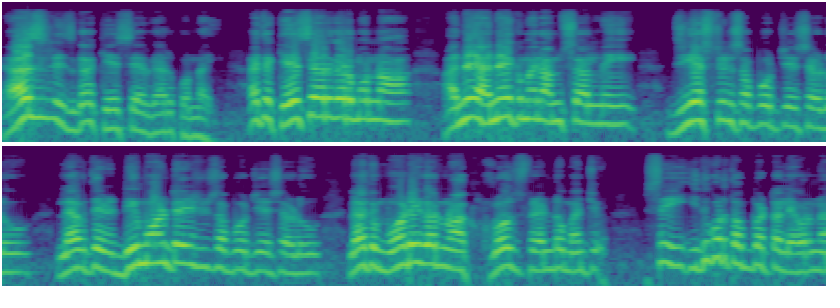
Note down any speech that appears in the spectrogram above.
యాజ్ ఇట్ ఈస్గా కేసీఆర్ గారికి ఉన్నాయి. అయితే కేసీఆర్ గారు మొన్న అనే అనేకమైన అంశాలని జిఎస్టీని సపోర్ట్ చేశాడు లేకపోతే డిమానిటైజేషన్ సపోర్ట్ చేశాడు లేకపోతే మోడీ గారు నాకు క్లోజ్ ఫ్రెండ్ మంచి సి ఇది కూడా తప్పుపట్టాలి ఎవరన్నా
